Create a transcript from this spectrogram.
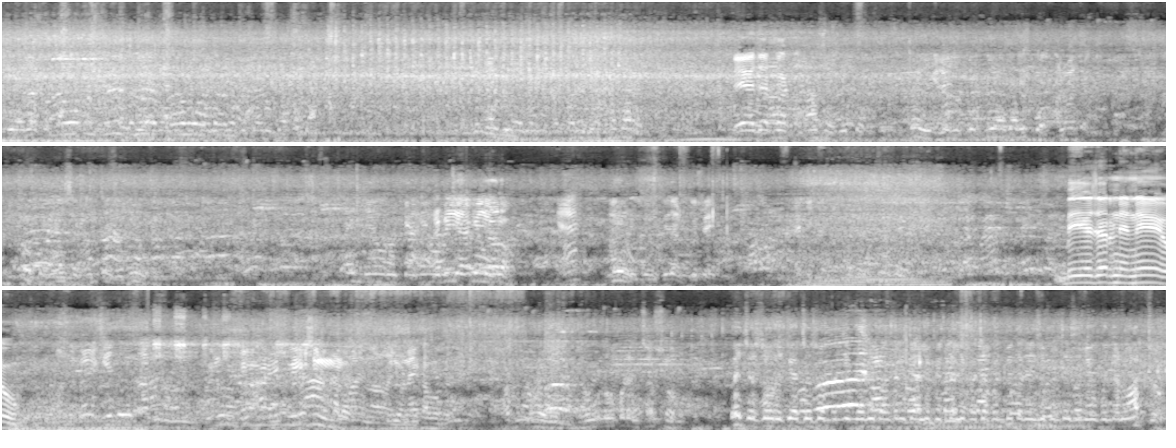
હજાર બાવીસો ને નેવ. ભાઈ બે છસો રૂપિયા છસો પચીસ તારીખ પાંત્રીસ ચાલીસ પિસ્તાલીસ પચાસ પંચોતેર એસી પંચ્યાસી નેવું પંચાણું આપશો?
